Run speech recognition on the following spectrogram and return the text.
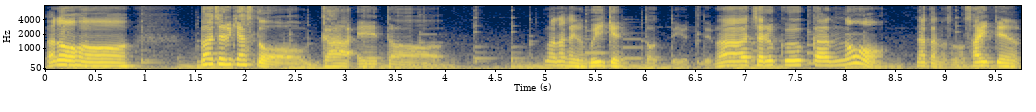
あのー、バーチャルキャストがえっ、ー、とまあなんか今 V ケットって言ってバーチャル空間の中のその祭典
